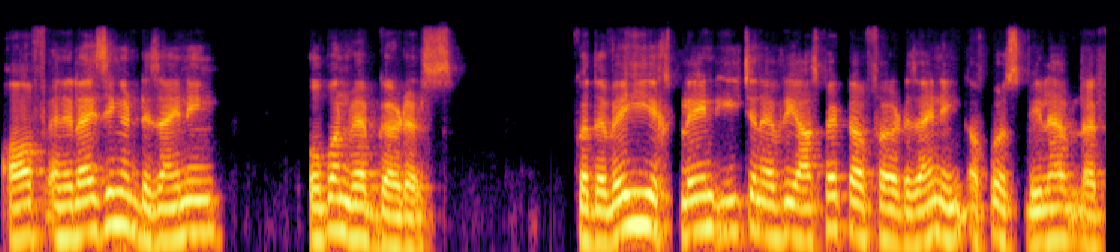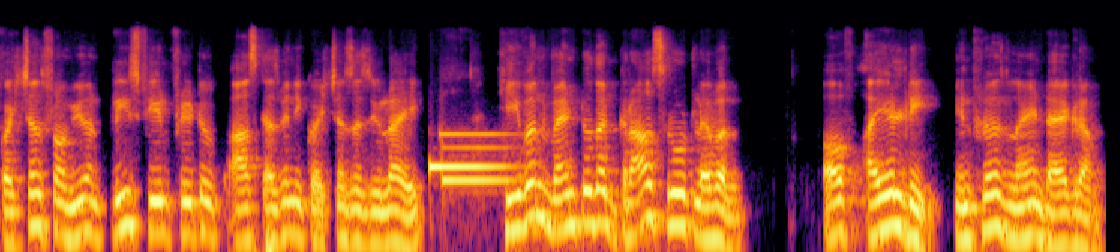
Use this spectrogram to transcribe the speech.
of analyzing and designing open web girders. Because the way he explained each and every aspect of uh, designing, of course, we'll have uh, questions from you, and please feel free to ask as many questions as you like. He even went to the grassroots level of ILD, influence line diagram,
